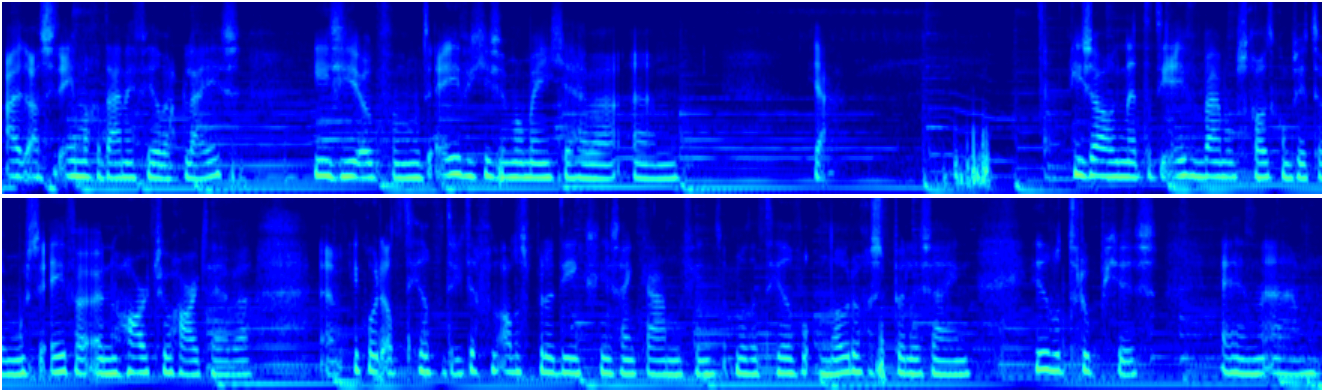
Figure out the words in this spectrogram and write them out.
als hij het eenmaal gedaan heeft, heel erg blij is. Hier zie je ook van, we moeten eventjes een momentje hebben. Um, ja. Hier zag ik net dat hij even bij me op schoot kwam zitten. We moesten even een heart-to-heart hebben. Um, ik word altijd heel verdrietig van alle spullen die ik in zijn kamer vind. Omdat het heel veel onnodige spullen zijn. Heel veel troepjes. En um,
